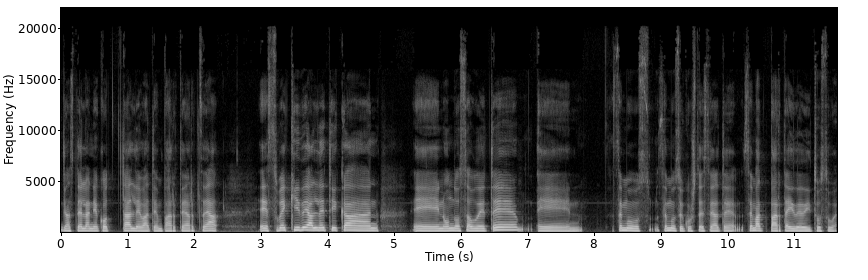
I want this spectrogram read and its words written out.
gaztelaniako talde baten parte hartzea. Ez zuekide aldetikan en ondo zaudete, en, zemuz, zemuz ikuste zeate, zemat partaide dituzue?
